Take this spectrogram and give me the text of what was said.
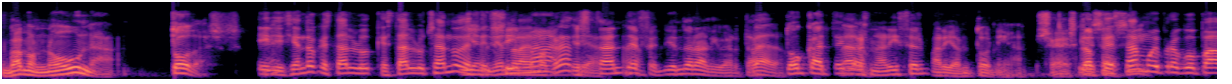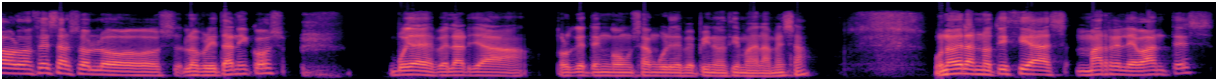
Vamos, no una, todas. Y ¿eh? diciendo que están, que están luchando defendiendo la democracia. Están defendiendo la libertad. Tócate las narices, María Antonia. O sea, los que están muy preocupados, don César, son los, los británicos. Voy a desvelar ya por qué tengo un sándwich de pepino encima de la mesa. Una de las noticias más relevantes.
